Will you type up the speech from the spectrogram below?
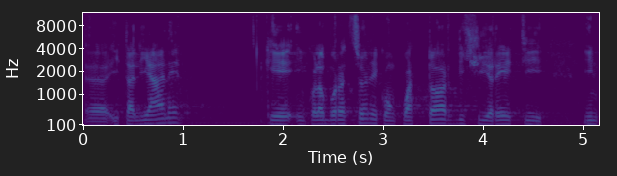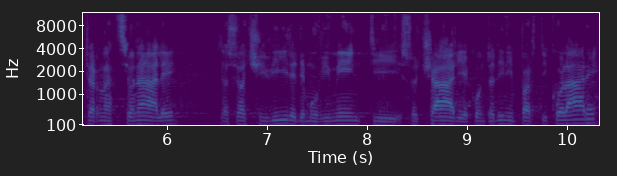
eh, italiane che in collaborazione con 14 reti internazionali, la società civile, dei movimenti sociali e contadini in particolare,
